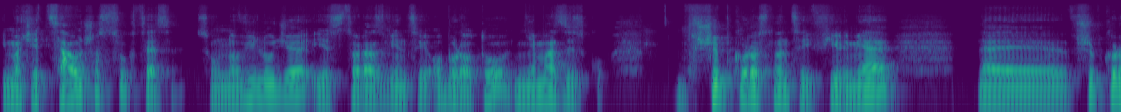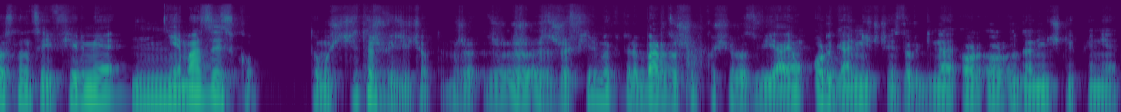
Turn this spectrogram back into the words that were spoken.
i macie cały czas sukcesy, są nowi ludzie, jest coraz więcej obrotu, nie ma zysku. W szybko rosnącej firmie, e, w szybko rosnącej firmie nie ma zysku. To musicie też wiedzieć o tym, że, że, że firmy, które bardzo szybko się rozwijają, organicznie, z, organicznych pieniędzy,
